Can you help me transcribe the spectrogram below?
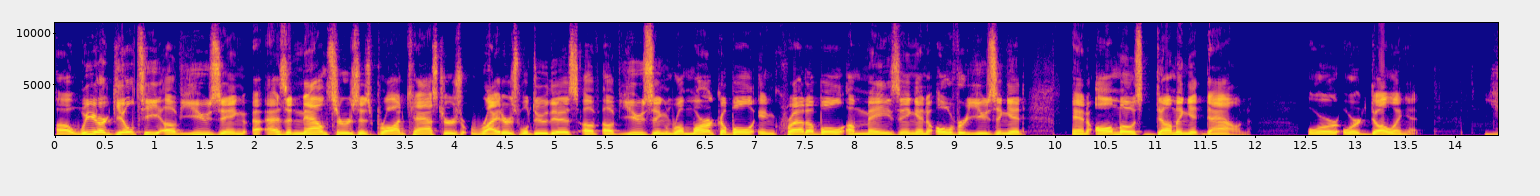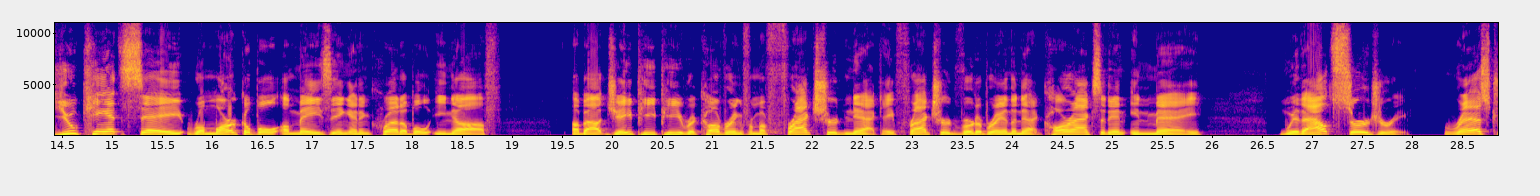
uh, we are guilty of using, as announcers, as broadcasters, writers will do this, of, of using remarkable, incredible, amazing, and overusing it and almost dumbing it down or, or dulling it. You can't say remarkable, amazing, and incredible enough about JPP recovering from a fractured neck, a fractured vertebrae in the neck, car accident in May without surgery, rest,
